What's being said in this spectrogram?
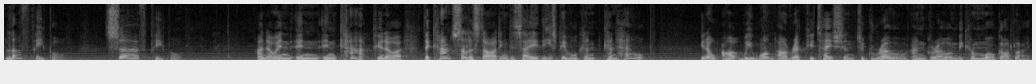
love people, serve people. I know in, in, in CAP, you know, uh, the council are starting to say these people can, can help. You know, our, we want our reputation to grow and grow and become more godlike.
